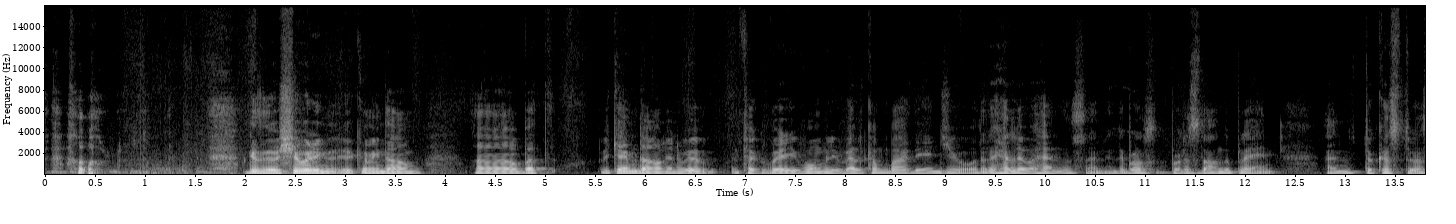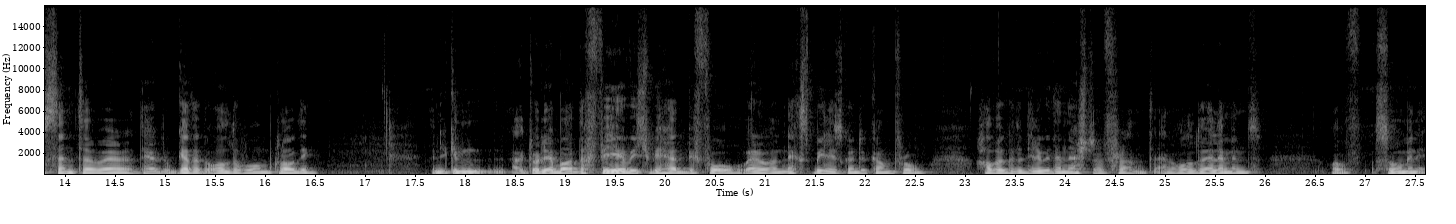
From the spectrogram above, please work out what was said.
because we were shivering coming down. Uh, but we came down and we were in fact very warmly welcomed by the NGO. They held our hands and they brought, brought us down the plane and took us to a center where they had gathered all the warm clothing. And you can, I told you about the fear which we had before, where our next bill is going to come from, how we're going to deal with the National Front and all the elements of so many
